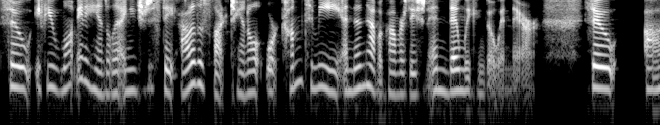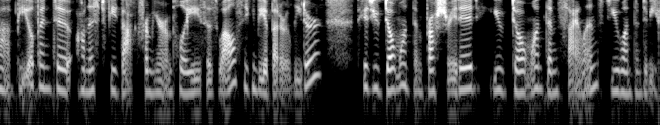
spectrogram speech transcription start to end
So if you want me to handle it, I need you to stay out of the Slack channel or come to me and then have a conversation and then we can go in there. So uh, be open to honest feedback from your employees as well so you can be a better leader because you don't want them frustrated. You don't want them silenced. You want them to be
